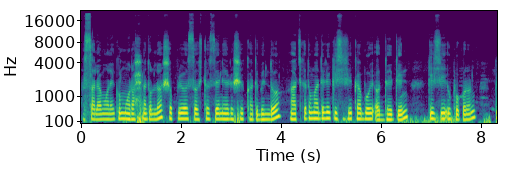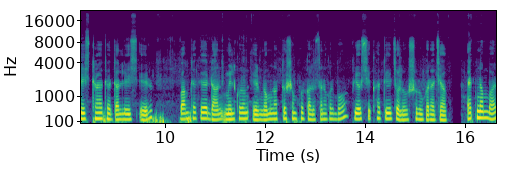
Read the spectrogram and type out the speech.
আসসালামু আলাইকুম রহমতুল্লাহ। সুপ্রিয় ষষ্ঠ শ্রেণির শিক্ষার্থীবৃন্দ, আজকে তোমাদের কৃষি শিক্ষা বই অধ্যায় তিন, কৃষি উপকরণ পৃষ্ঠা তেতাল্লিশ এর বাম থেকে ডান মিলকরণ এর নমনাত্ম সম্পর্কে আলোচনা করব। প্রিয় শিক্ষার্থী, চলো শুরু করা যাক। এক নাম্বার,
